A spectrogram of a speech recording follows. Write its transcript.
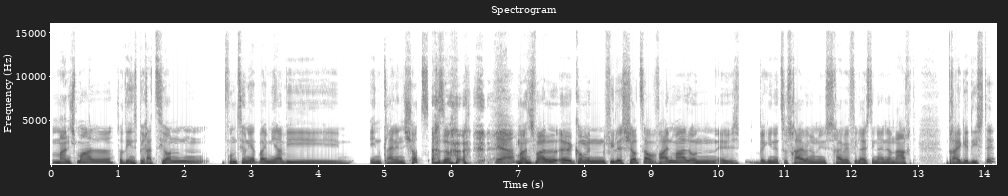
Manchmal, so die Inspiration funktioniert bei mir wie in kleinen Shots. Also Ja. manchmal äh, kommen viele Shots auf einmal und ich beginne zu schreiben und ich schreibe vielleicht in einer Nacht drei Gedichte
